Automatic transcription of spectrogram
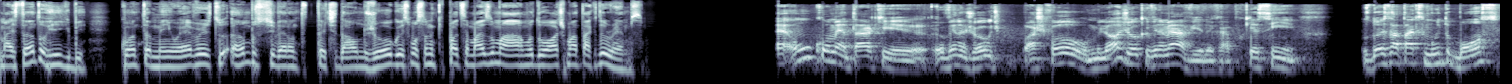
Mas tanto o Higby quanto também o Everett, ambos tiveram touchdown no jogo, isso mostrando que pode ser mais uma arma do ótimo ataque do Rams. É, um comentário que eu vi no jogo, tipo, acho que foi o melhor jogo que eu vi na minha vida, cara. Porque, assim, os dois ataques muito bons,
